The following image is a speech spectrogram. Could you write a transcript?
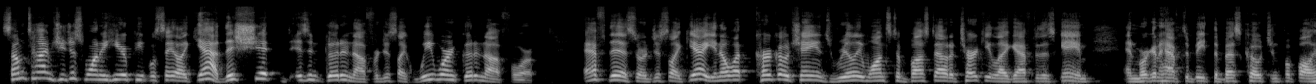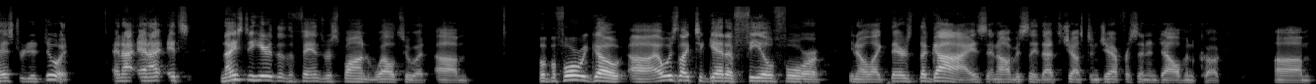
sometimes you just want to hear people say, like, yeah, this shit isn't good enough, or just like, we weren't good enough, or F this, or just like, yeah, you know what? Kirko Chainz really wants to bust out a turkey leg after this game, and we're gonna have to beat the best coach in football history to do it. And I and I it's nice to hear that the fans respond well to it. Um, but before we go, uh, I always like to get a feel for, you know, like there's the guys, and obviously that's Justin Jefferson and Dalvin Cook. Um,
